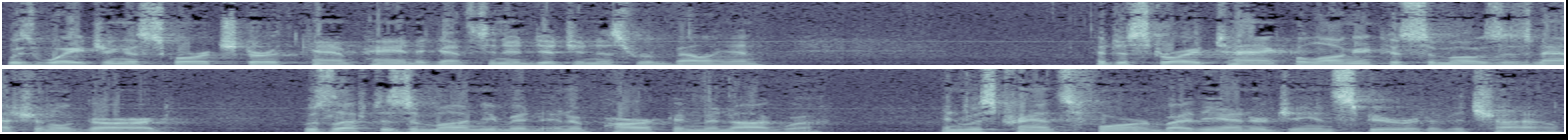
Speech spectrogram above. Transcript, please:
was waging a scorched earth campaign against an indigenous rebellion. A destroyed tank belonging to Somoza's National Guard was left as a monument in a park in Managua and was transformed by the energy and spirit of a child.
